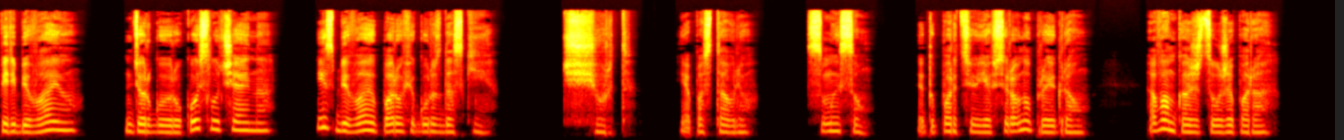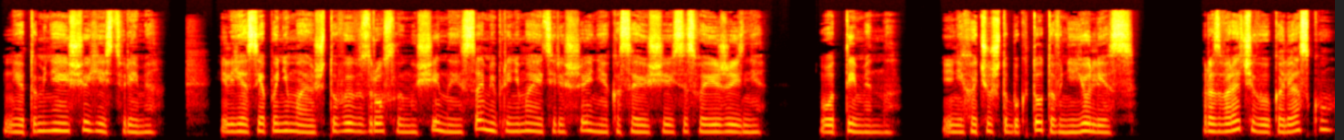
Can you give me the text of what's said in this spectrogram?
Перебиваю, дергаю рукой случайно и сбиваю пару фигур с доски. Чёрт, я поставлю. Смысл? Эту партию я все равно проиграл. А вам, кажется, уже пора. Нет, у меня еще есть время. Ильяс, я понимаю, что вы взрослый мужчина и сами принимаете решения, касающиеся своей жизни. Вот именно. И не хочу, чтобы кто-то в нее лез. Разворачиваю коляску,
